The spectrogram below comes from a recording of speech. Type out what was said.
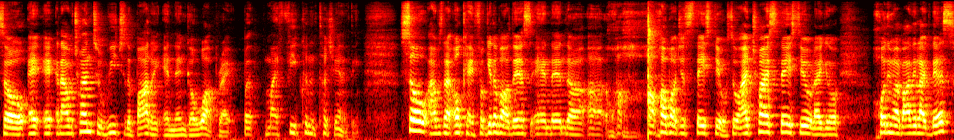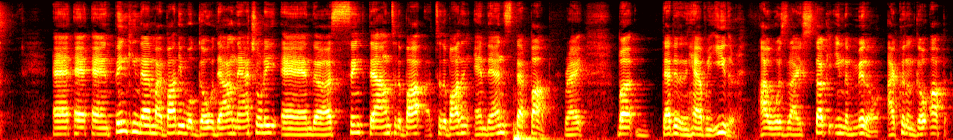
so, and, and I was trying to reach the bottom and then go up, right? But my feet couldn't touch anything. So I was like, okay, forget about this. And then, uh, uh, how, how about just stay still? So I try stay still, like, you know, holding my body like this. And, and, and thinking that my body will go down naturally and uh, sink down to the bo- to the bottom and then step up, right? But that didn't happen either. I was like stuck in the middle. I couldn't go up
